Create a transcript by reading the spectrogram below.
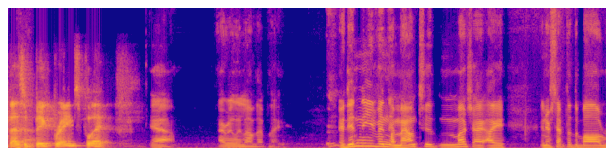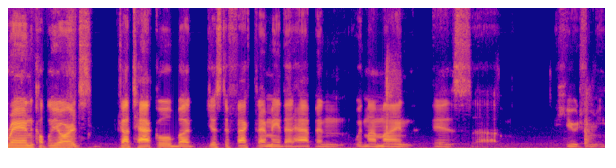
that's a big brains play. Yeah, I really love that play. It didn't even amount to much. I, I intercepted the ball, ran a couple yards, got tackled, but just the fact that I made that happen with my mind is uh, huge for me.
